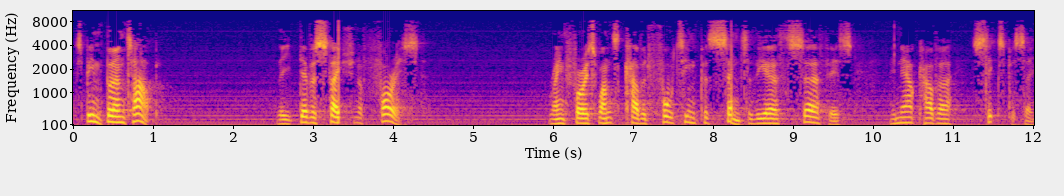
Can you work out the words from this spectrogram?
it's been burnt up the devastation of forest. Rainforests once covered 14% of the Earth's surface, they now cover 6%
